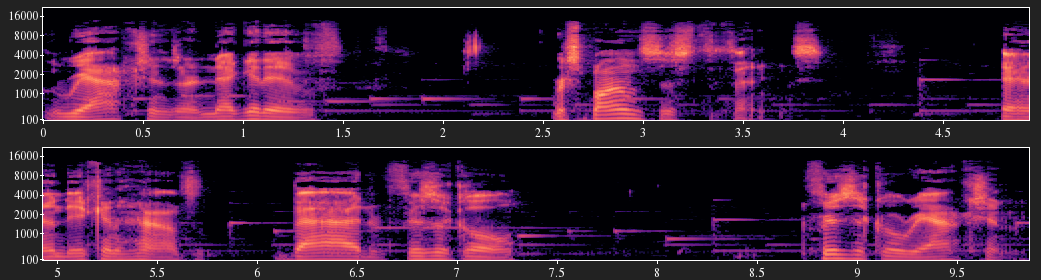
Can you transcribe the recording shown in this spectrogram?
reactions or negative responses to things and it can have bad physical physical reaction.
